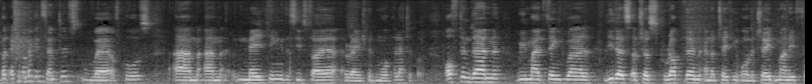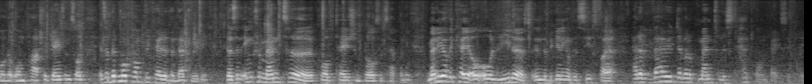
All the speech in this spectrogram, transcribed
but economic incentives were, of course, um, um, making the ceasefire arrangement more palatable. often then we might think, well, leaders are just corrupt then and are taking all the trade money for their own partial gains and so on. It's a bit more complicated than that, really. There's an incremental cooptation process happening. Many of the KIO leaders in the beginning of the ceasefire had a very developmentalist hat on, basically.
